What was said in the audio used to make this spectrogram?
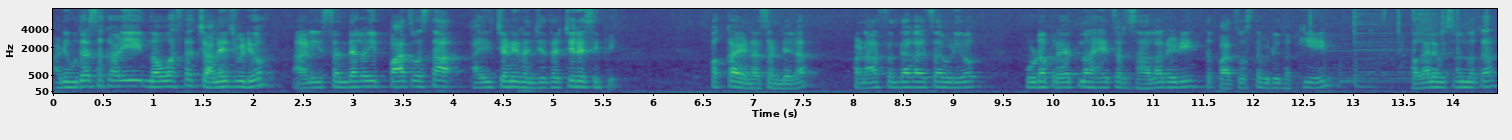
आणि उद्या सकाळी नऊ वाजता चॅलेंज व्हिडिओ आणि संध्याकाळी पाच वाजता आईची आणि रंजिताची रेसिपी पक्का येणार संडेला. पण आज संध्याकाळचा व्हिडिओ पूर्ण प्रयत्न आहे. जर झाला रेडी तर पाच वाजता व्हिडिओ नक्की येईल. बघायला विसरू नका.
